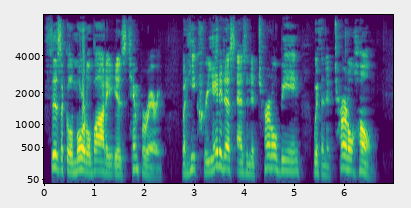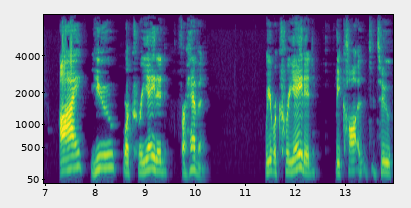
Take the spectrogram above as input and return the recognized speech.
physical mortal body is temporary. But He created us as an eternal being with an eternal home. I, you were created for heaven. We were created because to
